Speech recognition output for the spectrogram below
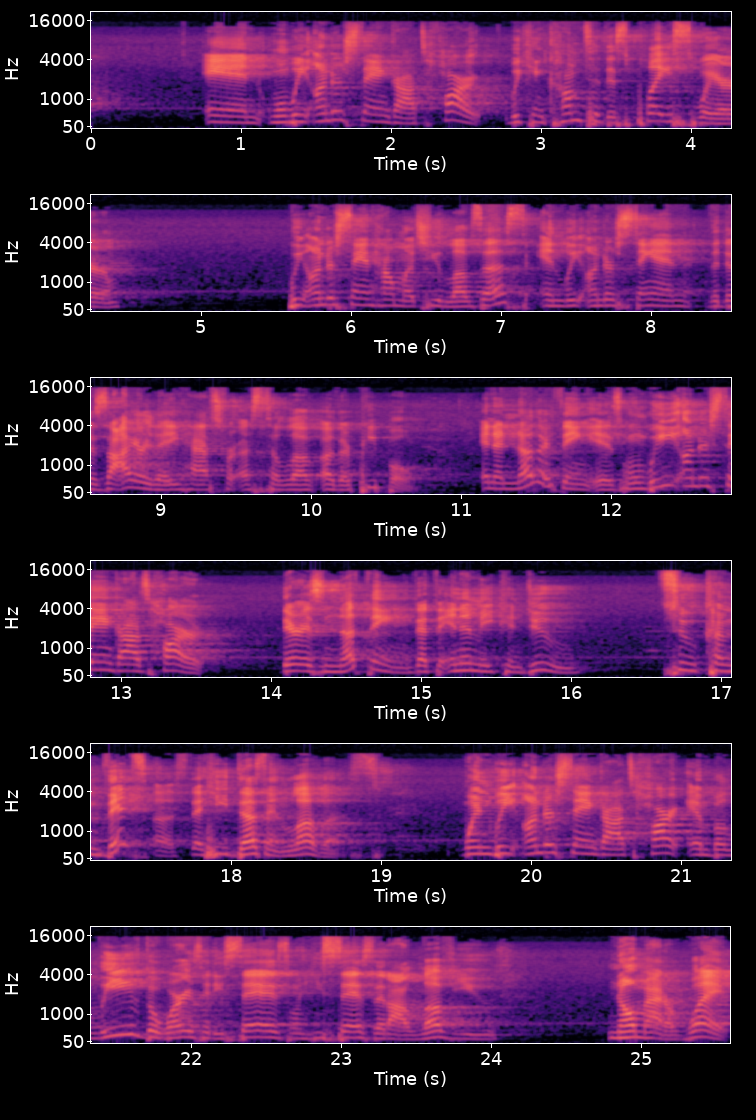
And when we understand God's heart, we can come to this place where we understand how much He loves us and we understand the desire that He has for us to love other people. And another thing is, when we understand God's heart, there is nothing that the enemy can do to convince us that He doesn't love us when we understand God's heart and believe the words that He says when He says that I love you, no matter what,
